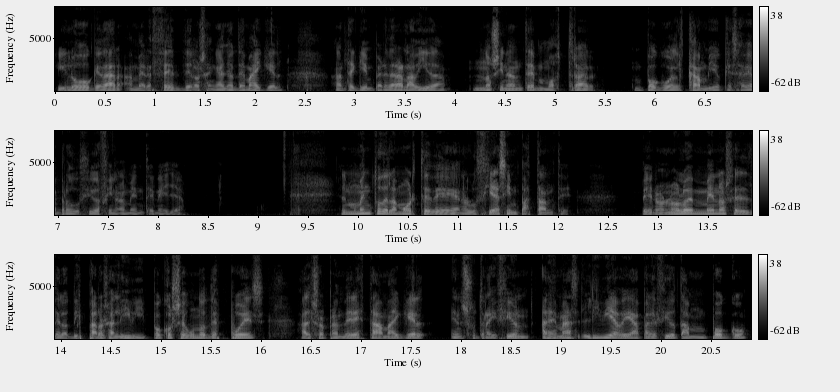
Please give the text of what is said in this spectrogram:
y luego quedar a merced de los engaños de Michael, ante quien perderá la vida, no sin antes mostrar un poco el cambio que se había producido finalmente en ella. El momento de la muerte de Ana Lucía es impactante, pero no lo es menos el de los disparos a Libby, pocos segundos después, al sorprender esta a Michael en su traición. Además, Libby había aparecido tan poco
